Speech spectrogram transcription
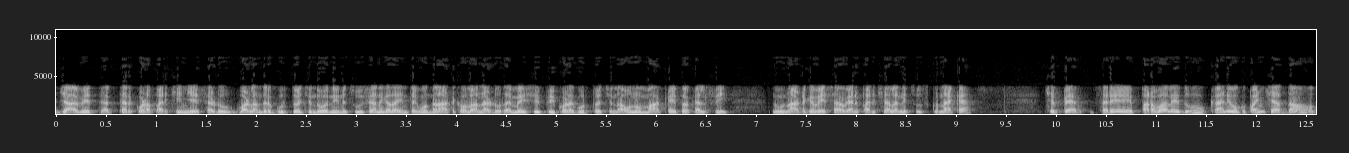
జావేద్ అఖ్తర్ కూడా పరిచయం చేశాడు. వాళ్ళందరూ గుర్తొచ్చింది ఓ నేను చూశాను కదా ఇంతకుముందు నాటకంలో అన్నాడు. రమేష్ సిప్పి కూడా గుర్తొచ్చింది అవును మా అక్కయ్యతో కలిసి నువ్వు నాటకం వేశావు కానీ పరిచయాలని చూసుకున్నాక చెప్పారు. సరే పర్వాలేదు కానీ ఒక పని చేద్దాం.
